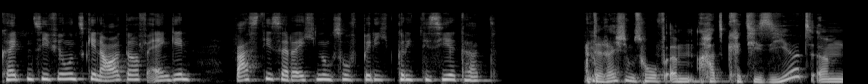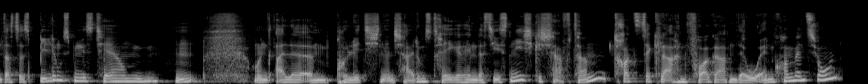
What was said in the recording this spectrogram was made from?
Könnten Sie für uns genau darauf eingehen, was dieser Rechnungshofbericht kritisiert hat? Der Rechnungshof ähm, hat kritisiert, ähm, dass das Bildungsministerium hm, und alle ähm, politischen Entscheidungsträgerinnen, dass sie es nicht geschafft haben, trotz der klaren Vorgaben der UN-Konvention,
